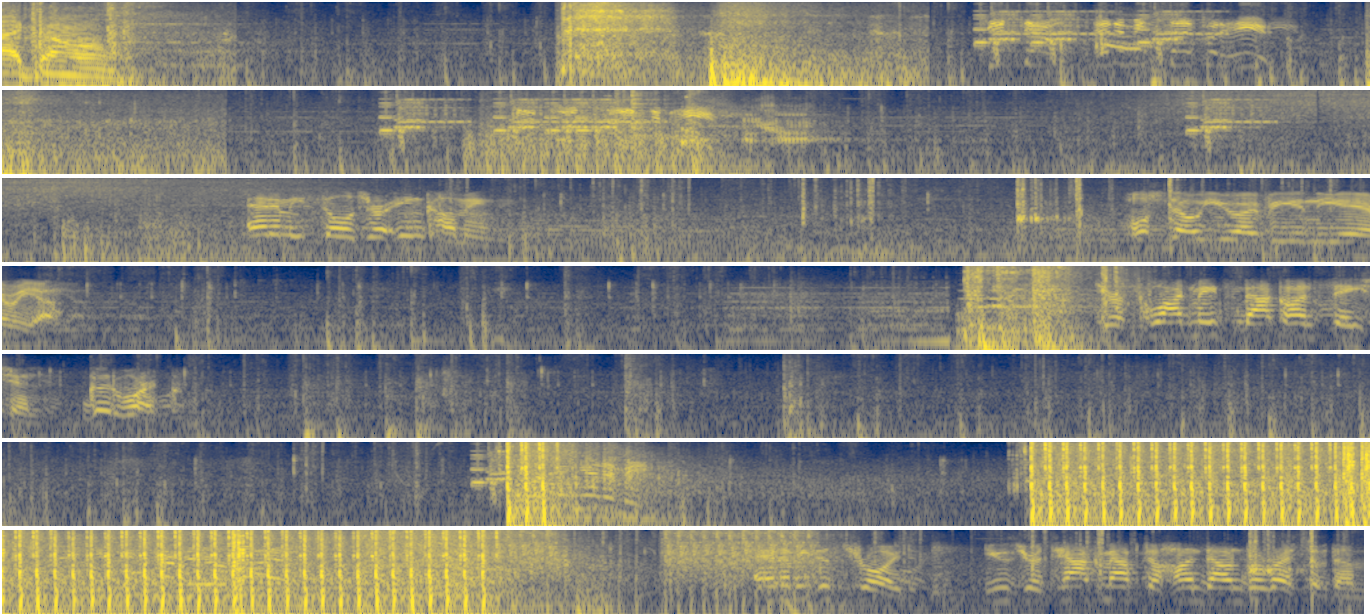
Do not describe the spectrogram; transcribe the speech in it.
Alright, gone. Get down. Enemy sniper here. Got one planted here. soldier incoming. Hostile UAV in the area. Your squad mates back on station. Good work. Moving enemy. Enemy destroyed. Use your attack map to hunt down the rest of them.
